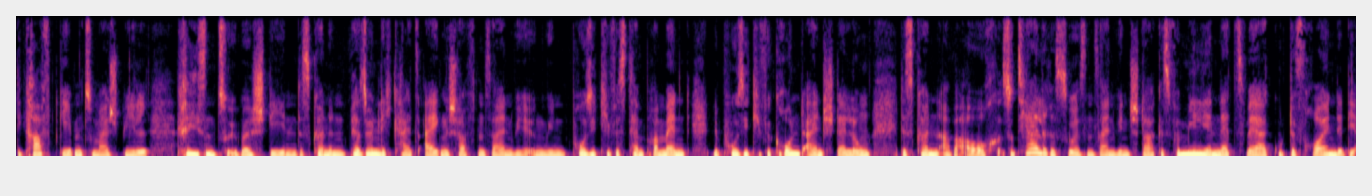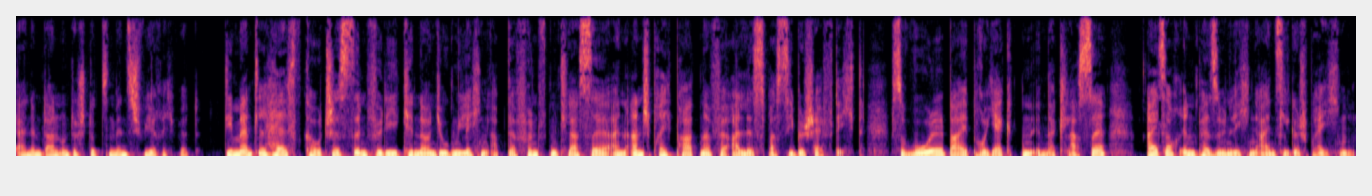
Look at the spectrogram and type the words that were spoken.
die Kraft geben, zum Beispiel Krisen zu überstehen. Das können Persönlichkeitseigenschaften sein, wie irgendwie ein positives Temperament, eine positive Grundeinstellung. Das können aber auch soziale Ressourcen sein, wie ein starkes Familiennetzwerk, gute Freunde, die einem dann unterstützen, wenn es schwierig wird. Die Mental Health Coaches sind für die Kinder und Jugendlichen ab der fünften Klasse ein Ansprechpartner für alles, was sie beschäftigt. Sowohl bei Projekten in der Klasse als auch in persönlichen Einzelgesprächen.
